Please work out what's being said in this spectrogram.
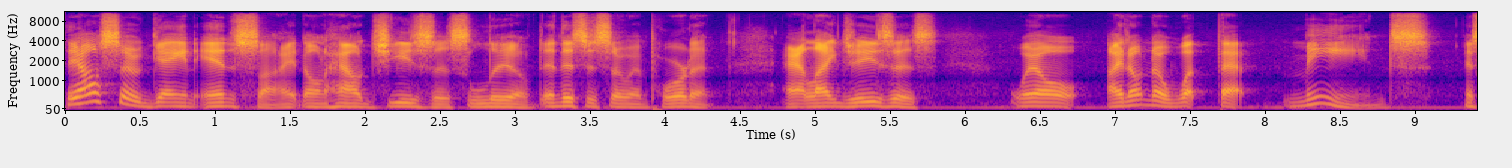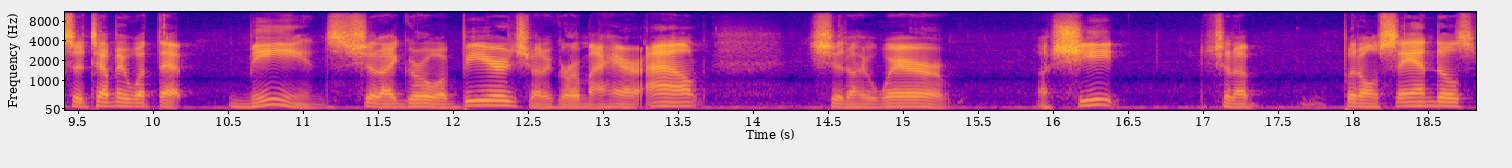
They also gain insight on how Jesus lived, and this is so important. Act like Jesus. Well, I don't know what that means. And so tell me what that means. Should I grow a beard? Should I grow my hair out? Should I wear a sheet? Should I put on sandals.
